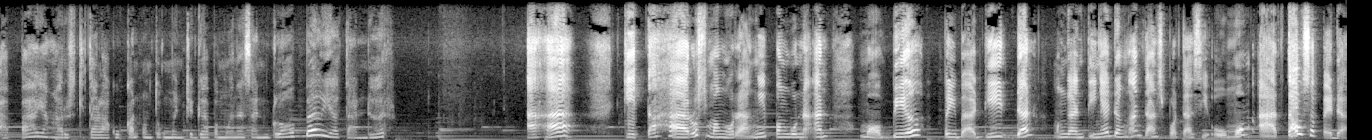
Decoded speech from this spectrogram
Apa yang harus kita lakukan untuk mencegah pemanasan global ya Thunder? Aha, kita harus mengurangi penggunaan mobil pribadi dan menggantinya dengan transportasi umum atau sepeda.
